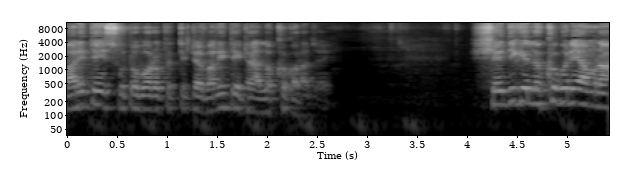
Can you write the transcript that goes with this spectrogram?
বাড়িতেই ছোট, বড় প্রত্যেকটা বাড়িতে এটা লক্ষ্য করা যায়। সেদিকে লক্ষ্য করে আমরা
